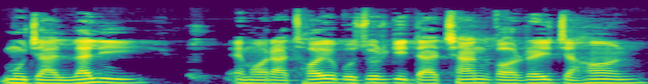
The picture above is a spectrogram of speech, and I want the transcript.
مجللی امارت های بزرگی در چند قاره جهان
